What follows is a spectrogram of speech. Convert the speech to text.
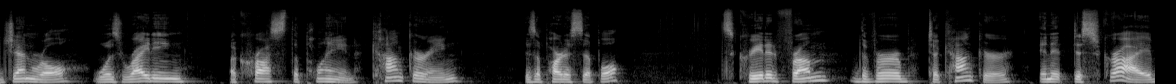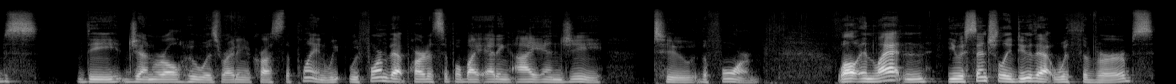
general was riding across the plain. Conquering is a participle. It's created from the verb to conquer, and it describes the general who was riding across the plain. We, we formed that participle by adding ing to the form. Well, in Latin, you essentially do that with the verbs.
